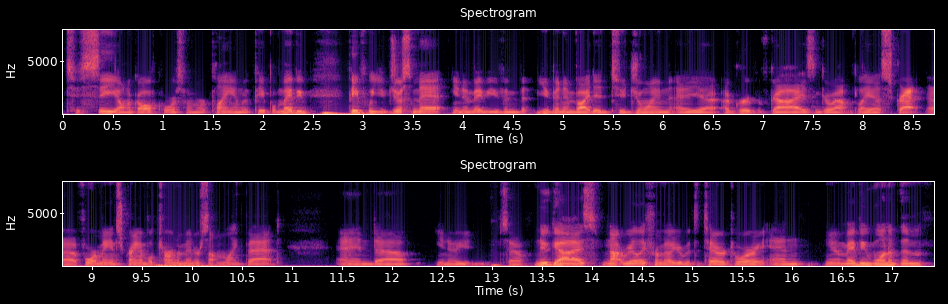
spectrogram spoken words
to see on a golf course when we're playing with people. Maybe people you've just met. You know, maybe you've been, you've been invited to join a, uh, a group of guys and go out and play a scra- uh, four man scramble tournament or something like that. And uh, you know, so new guys, not really familiar with the territory, and you know, maybe one of them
